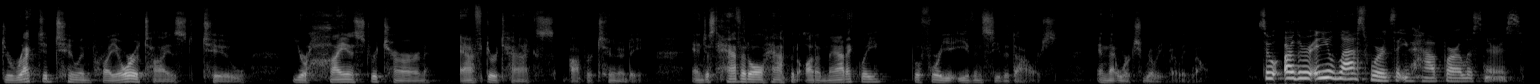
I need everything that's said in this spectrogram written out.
directed to and prioritized to your highest return after tax opportunity and just have it all happen automatically before you even see the dollars. And that works really, really well. So, are there any last words that you have for our listeners?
